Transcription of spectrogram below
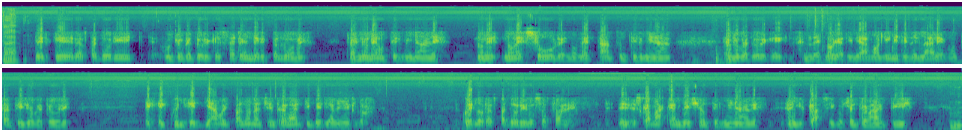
eh. perché Raspadori è un giocatore che sa rendere il pallone, cioè non è un terminale, non è, non è solo e non è tanto un terminale, è un giocatore che noi arriviamo al limite dell'area con tanti giocatori e, e, quindi, e diamo il pallone al centravanti per riaverlo. Quello Raspadori lo sa fare. Eh, Scamacca invece è un terminale, è il classico centravanti mm.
